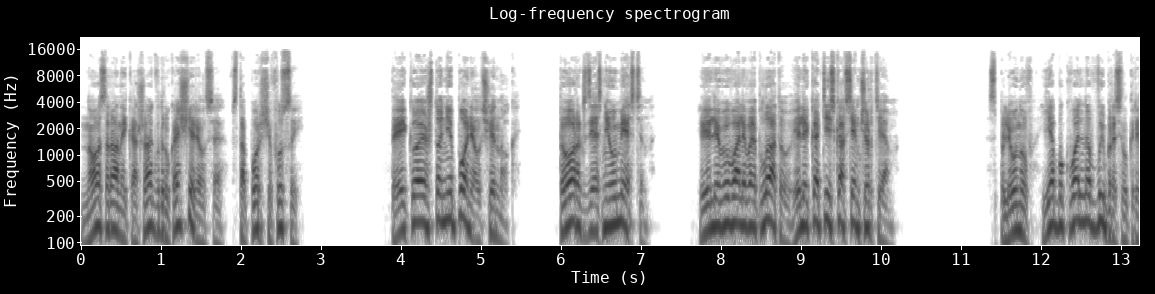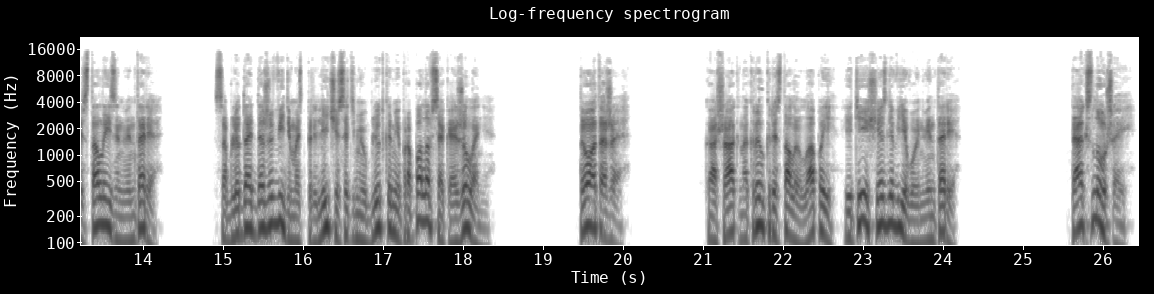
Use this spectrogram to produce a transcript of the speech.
Но сраный кошак вдруг ощерился, встопорщив усы. «Ты кое-что не понял, щенок. Торг здесь неуместен. Или вываливай плату, или катись ко всем чертям. Сплюнув, я буквально выбросил кристаллы из инвентаря. Соблюдать даже видимость приличий с этими ублюдками пропало всякое желание. «То-то же!» Кошак накрыл кристаллы лапой, и те исчезли в его инвентаре. «Так слушай.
